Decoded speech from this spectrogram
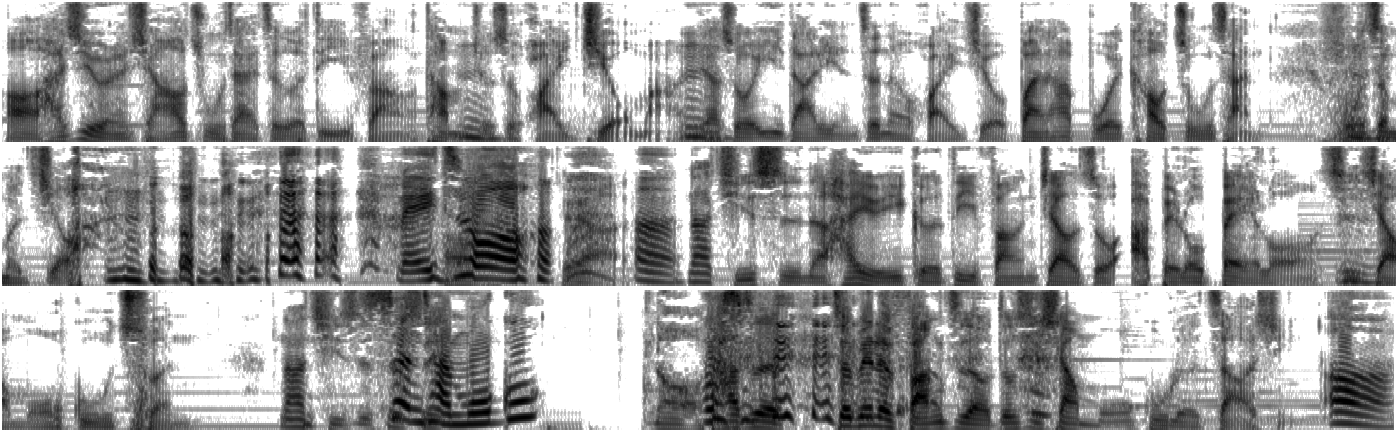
哦，还是有人想要住在这个地方，他们就是怀旧嘛。嗯、人家说意大利人真的怀旧，不然他不会靠祖产活这么久。没错、哦，对啊，嗯。那其实呢，还有一个地方叫做阿贝罗贝罗，是叫蘑菇村。嗯、那其实盛产蘑菇。哦，它这这边的房子哦，都是像蘑菇的造型。嗯，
